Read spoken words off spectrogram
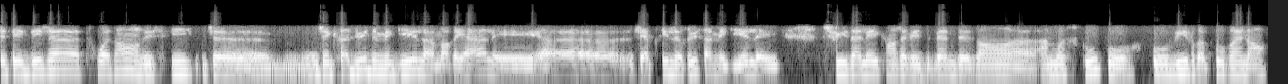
J'étais déjà trois ans en Russie. Je, j'ai gradué de McGill à Montréal et j'ai appris le russe à McGill. Et je suis allée quand j'avais 22 ans à Moscou pour, pour vivre pour un an.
